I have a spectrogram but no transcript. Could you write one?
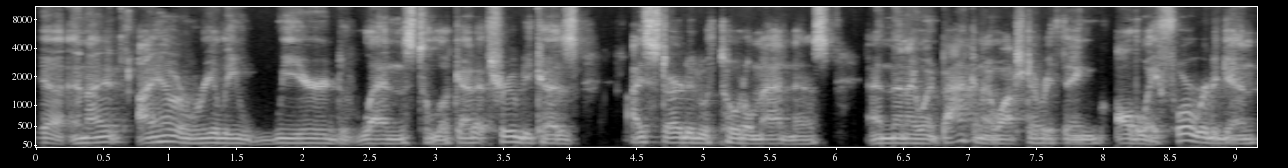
Yeah, and I I have a really weird lens to look at it through because I started with Total Madness and then I went back and I watched everything all the way forward again.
